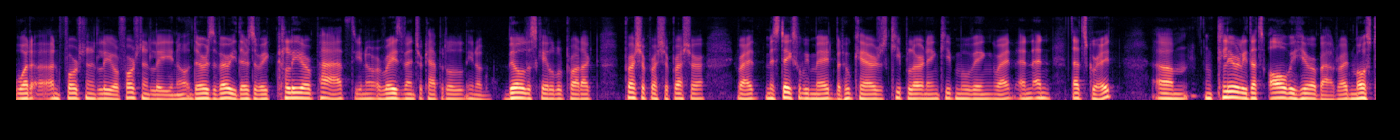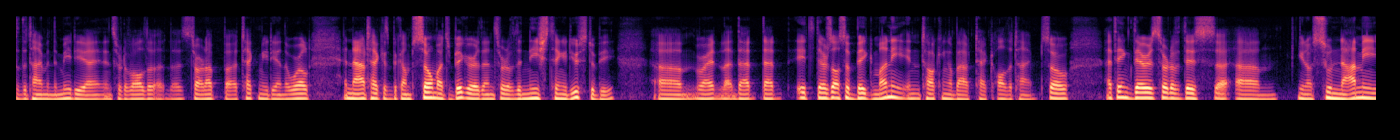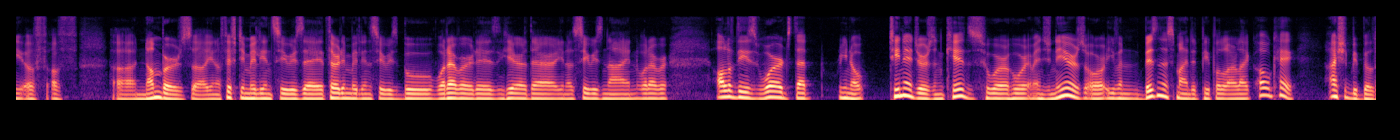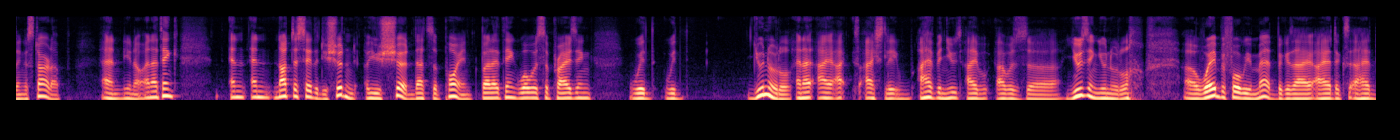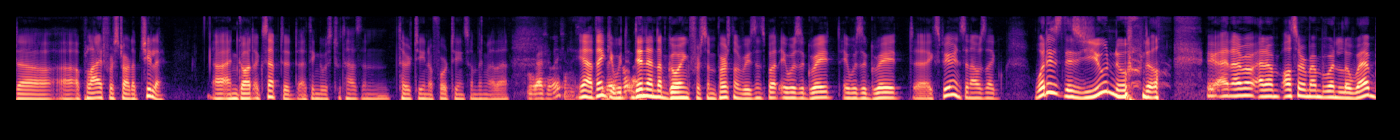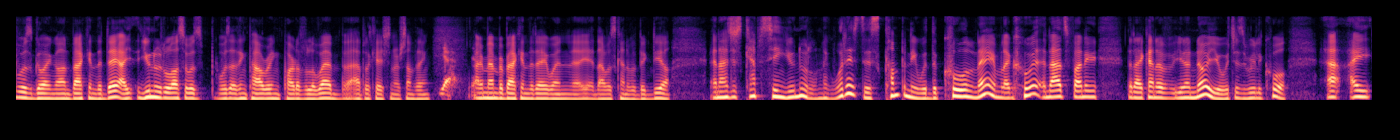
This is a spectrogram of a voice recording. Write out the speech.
what unfortunately or fortunately you know there's a very there's a very clear path you know raise venture capital you know build a scalable product pressure pressure pressure right? Mistakes will be made, but who cares? Keep learning, keep moving, right? And and that's great. Um, and clearly, that's all we hear about, right? Most of the time in the media and sort of all the, the startup uh, tech media in the world. And now tech has become so much bigger than sort of the niche thing it used to be, um, right? That that it's there's also big money in talking about tech all the time. So I think there is sort of this, uh, um, you know, tsunami of of uh, numbers, uh, you know, 50 million Series A, 30 million Series Boo, whatever it is, here, there, you know, Series 9, whatever. All of these words that, you know, teenagers and kids who are who are engineers or even business minded people are like, oh, okay, I should be building a startup. And, you know, and I think and and not to say that you shouldn't, you should, that's the point. But I think what was surprising with with YouNoodle, and I, I, I actually I have been use I I was uh, using YouNoodle uh, way before we met because I I had I had uh, uh applied for Startup Chile. Uh, and got accepted. I think it was 2013 or 14, something like that. Congratulations! Yeah, thank you. We didn't end up going for some personal reasons, but it was a great it was a great uh, experience. And I was like, "What is this YouNoodle?" and I and I also remember when Le Web was going on back in the day. I, YouNoodle also was was I think powering part of a Le Web application or something. Yeah, yeah. I remember back in the day when uh, yeah, that was kind of a big deal. And I just kept seeing YouNoodle. I'm like, what is this company with the cool name? Like, who? And that's funny that I kind of you know know you, which is really cool. Uh, I.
